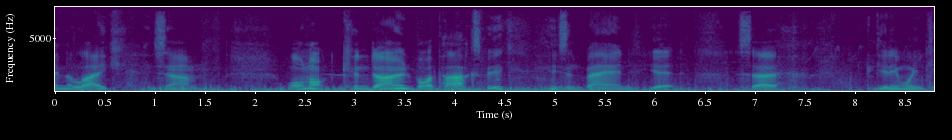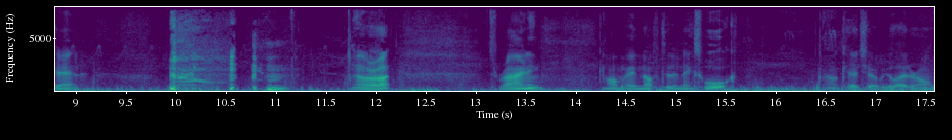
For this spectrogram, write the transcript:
in the lake is, um, while not condoned by Parks Vic, isn't banned yet. So get in where you can. All right, it's raining. I'm heading off to the next walk. I'll catch up with you later on.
